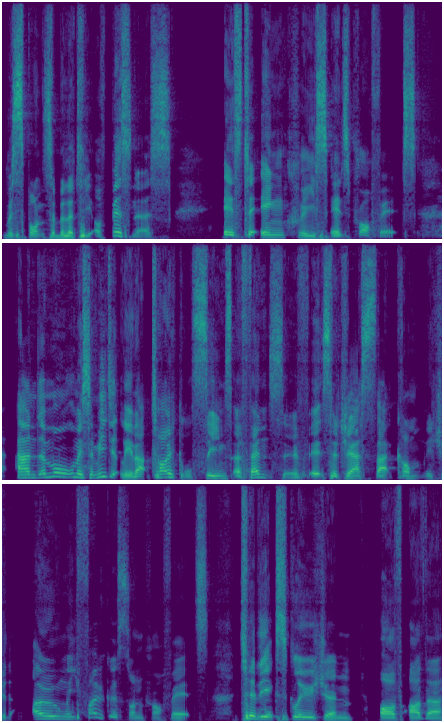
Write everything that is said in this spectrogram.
Responsibility of Business is to increase its profits. And almost immediately, that title seems offensive. It suggests that companies should only focus on profits to the exclusion of other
